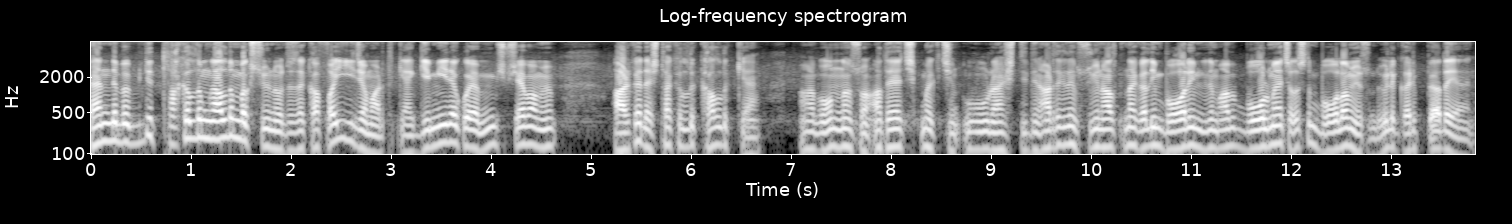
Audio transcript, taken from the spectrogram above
Ben de böyle bir de takıldım kaldım bak suyun ortasına kafayı yiyeceğim artık yani gemiyi de koyamıyorum hiçbir şey yapamıyorum. Arkadaş takıldık kaldık ya. Abi ondan sonra adaya çıkmak için uğraş dedin. Artık dedim suyun altına kalayım boğulayım dedim. Abi boğulmaya çalıştım boğulamıyorsun. Öyle garip bir ada yani.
